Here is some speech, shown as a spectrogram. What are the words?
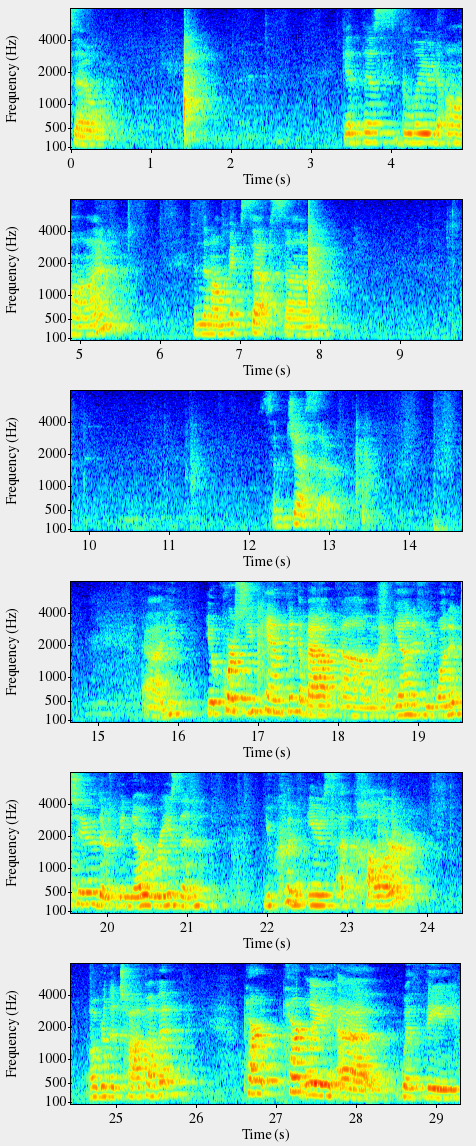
So, get this glued on, and then I'll mix up some, some gesso. Uh, you you, of course, you can think about, um, again, if you wanted to, there'd be no reason you couldn't use a color over the top of it. Part, partly uh, with the,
